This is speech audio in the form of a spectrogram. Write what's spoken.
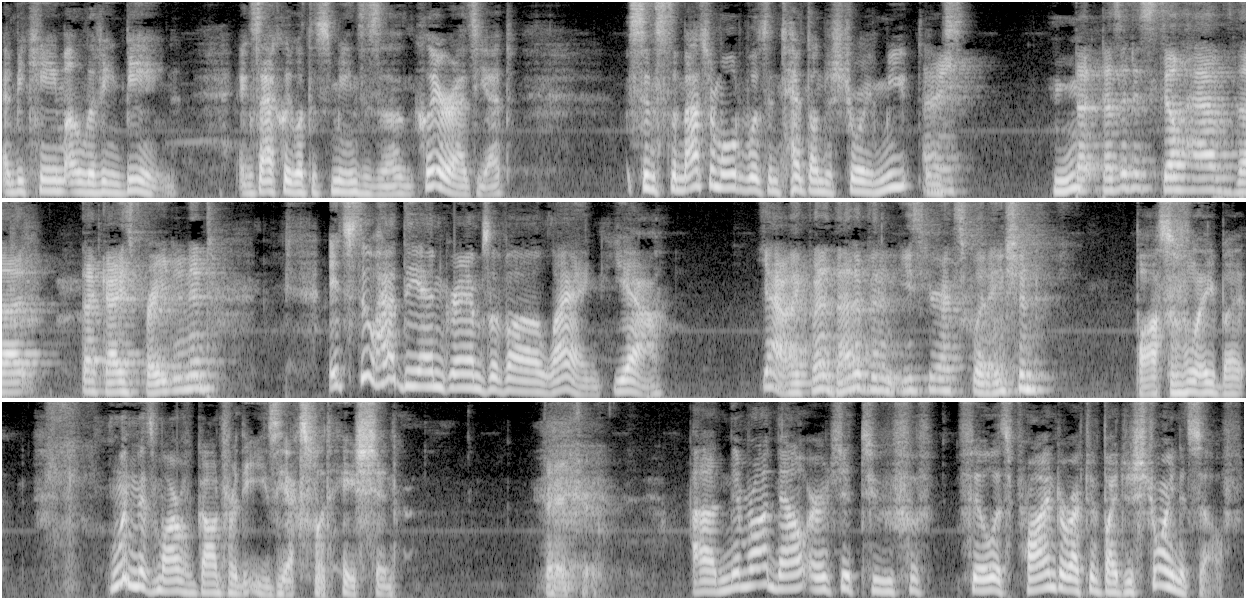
and became a living being. Exactly what this means is unclear as yet. Since the Master Mold was intent on destroying I mutants, mean, do- doesn't it still have that that guy's brain in it? it still had the engrams of uh, Lang, yeah, Yeah, like wouldn't that have been an easier explanation? possibly, but wouldn't Ms. Marvel gone for the easy explanation? Very true. Uh, Nimrod now urged it to fulfill its prime directive by destroying itself.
